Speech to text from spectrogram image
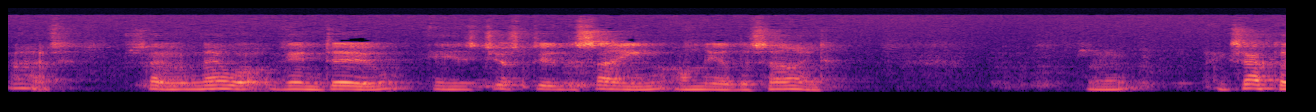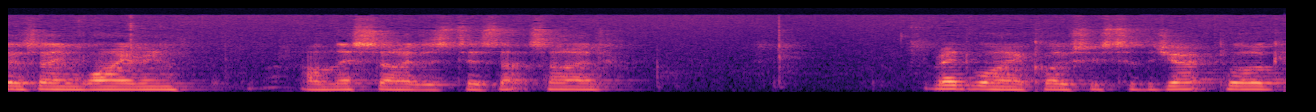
right so now what we're going to do is just do the same on the other side so exactly the same wiring on this side as it is that side red wire closest to the jack plug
